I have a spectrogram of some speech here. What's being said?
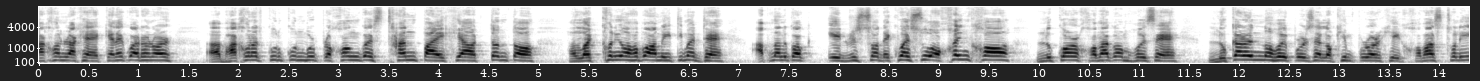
ভাষণ ৰাখে কেনেকুৱা ধৰণৰ ভাষণত কোন কোনবোৰ প্ৰসংগই স্থান পায় সেয়া অত্যন্ত লক্ষণীয় হ'ব। আমি ইতিমধ্যে আপোনালোকক এই দৃশ্য দেখুৱাইছোঁ। অসংখ্য লোকৰ সমাগম হৈছে। লোকাৰণ্য হৈ পৰিছে লখিমপুৰৰ সেই সভাস্থলী।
